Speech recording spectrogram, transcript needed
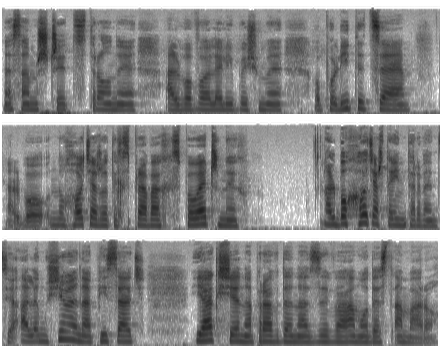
na sam szczyt strony, albo wolelibyśmy o polityce, albo no chociaż o tych sprawach społecznych. Albo chociaż te interwencje, ale musimy napisać, jak się naprawdę nazywa Modest Amaro.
